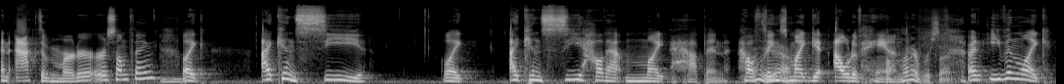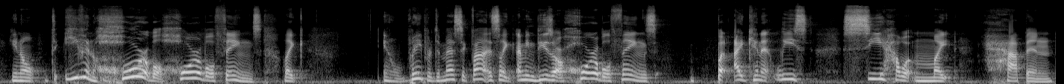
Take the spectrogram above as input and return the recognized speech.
an act of murder or something. Mm-hmm. Like I can see like I can see how that might happen, how things Oh, yeah. might get out of hand. 100%. And even like, you know, even horrible, horrible things like, you know, rape or domestic violence. It's like, I mean, these are horrible things, but I can at least see how it might happen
